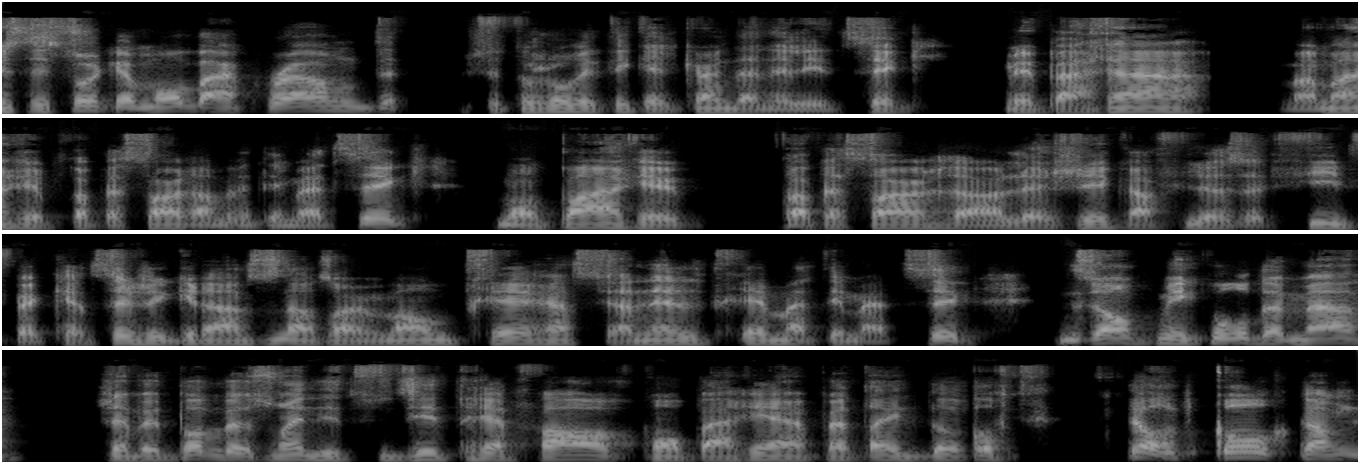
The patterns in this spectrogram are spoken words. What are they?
Puis c'est sûr que mon background, j'ai toujours été quelqu'un d'analytique. Mes parents, ma mère est professeure en mathématiques, mon père est professeur en logique, en philosophie. Fait que, tu sais, j'ai grandi dans un monde très rationnel, très mathématique. Disons que mes cours de maths, j'avais pas besoin d'étudier très fort comparé à peut-être d'autres, d'autres cours comme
